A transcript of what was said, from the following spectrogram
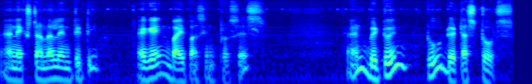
an external entity again bypassing process. And between two data stores.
